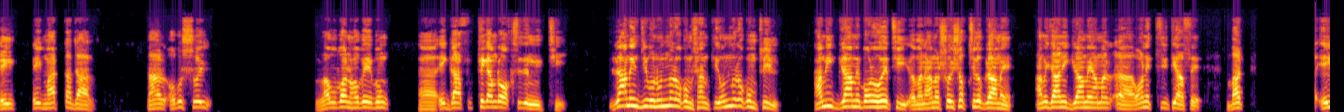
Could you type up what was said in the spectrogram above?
এই এই মাঠটা যার, তার অবশ্যই লাভবান হবে এবং এই গাছ থেকে আমরা অক্সিজেন নিচ্ছি। গ্রামীণ জীবন অন্যরকম শান্তি, অন্যরকম ফিল আমি গ্রামে বড় হয়েছি মানে আমার শৈশব ছিল গ্রামে। আমি জানি গ্রামে আমার অনেক স্মৃতি আছে। বাট এই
